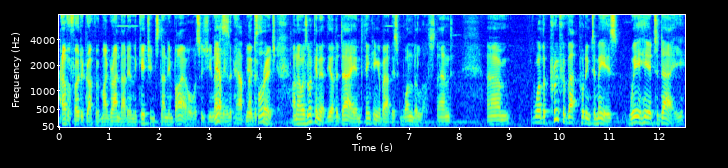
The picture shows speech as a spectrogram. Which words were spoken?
I have a photograph of my granddad in the kitchen standing by a horse, as you know, Yes, near, the, near the fridge. And I was looking at it the other day and thinking about this wanderlust. And, um, well, the proof of that putting to me is we're here today.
